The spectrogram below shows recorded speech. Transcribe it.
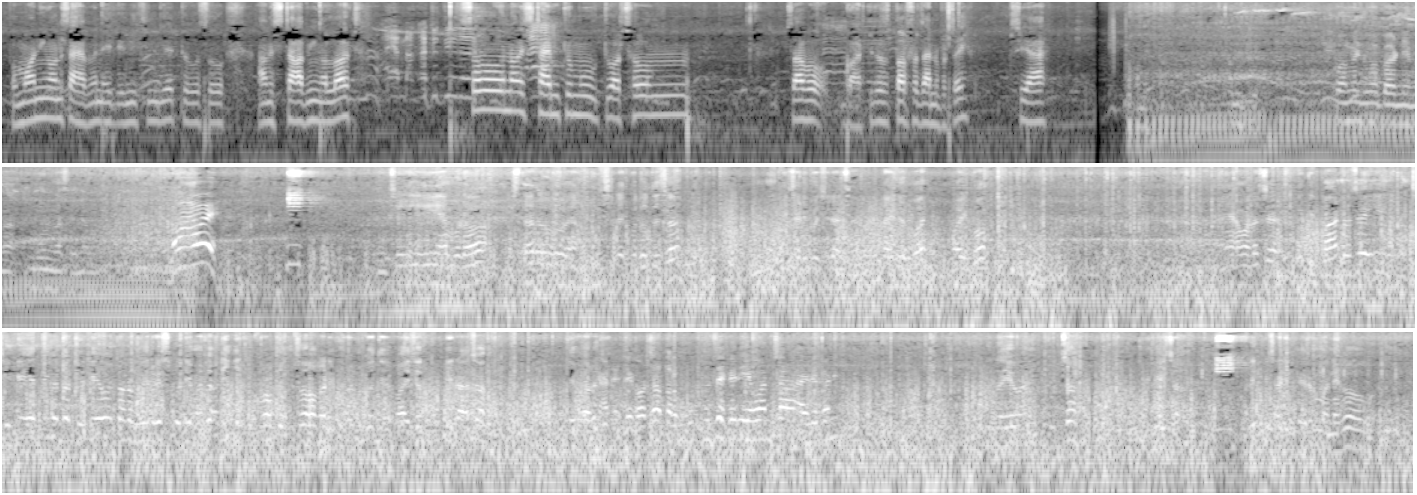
morning on I haven't eat anything get so I am starving uh so न it's time to move towards home so अब घरतिर तर्फ जानुपर्छ है। सिया कमेन्टमा गर्नेमा मुडमा छैन चाहिँ यहाँबाट बिस्तारो मुसीलाई कुदाउँदैछ पछाडि बसिरहेको छ टाइगर बोय भएको। यहाँबाट चाहिँ अलिकति बाटो चाहिँ ठिकै यतिको त ठिकै हो तर मेरो स्कुटीमा चाहिँ अलिकति प्रब्लम छ अगाडि फुटको त्यो भाइजर फुटिरहेछ त्यही भएर खाने गर्छ तर कुद्नु चाहिँ फेरि ए वान छ अहिले पनि। पनि पुग्छ ठिकै छ अलिक पछाडि फेरौँ भनेको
